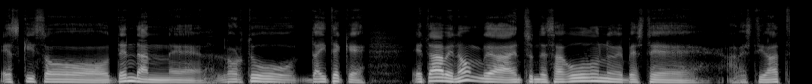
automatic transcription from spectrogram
eskizo dendan e, lortu daiteke. Eta beno, ba, entzun dezagun beste abesti bat,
